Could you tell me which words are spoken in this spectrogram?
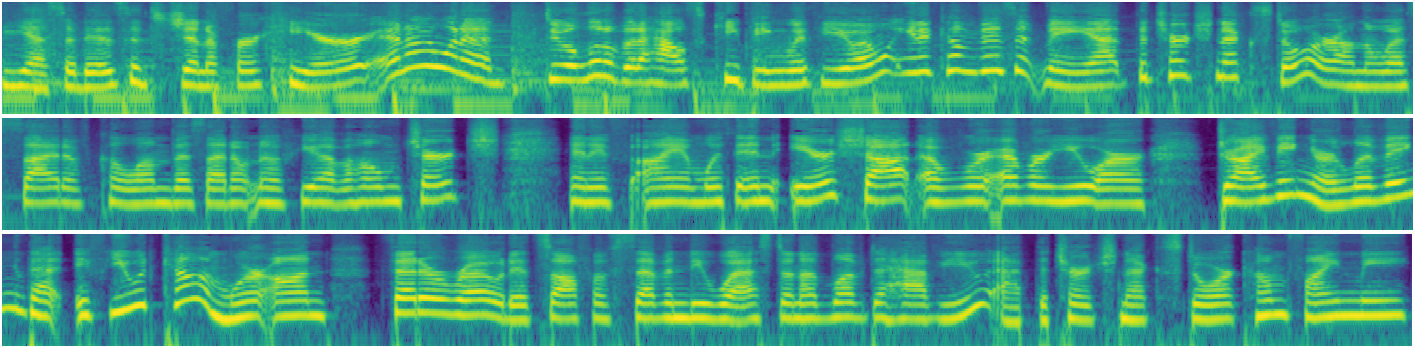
Yes, it is. It's Jennifer here, and I want to do a little bit of housekeeping with you. I want you to come visit me at the church next door on the west side of Columbus. I don't know if you have a home church, and if I am within earshot of wherever you are driving or living, that if you would come, we're on Feder Road. It's off of 70 West, and I'd love to have you at the church next door. Come find me.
